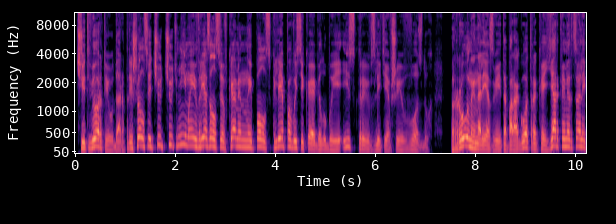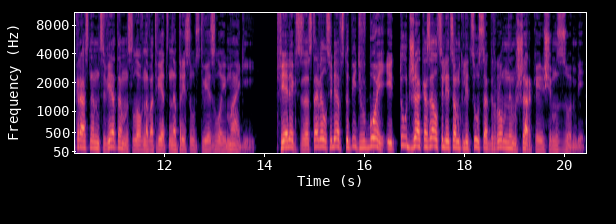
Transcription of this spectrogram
Четвертый удар пришелся чуть-чуть мимо и врезался в каменный пол склепа, высекая голубые искры, взлетевшие в воздух. Руны на лезвии топора Готрока ярко мерцали красным цветом, словно в ответ на присутствие злой магии. Феликс заставил себя вступить в бой и тут же оказался лицом к лицу с огромным шаркающим зомби.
